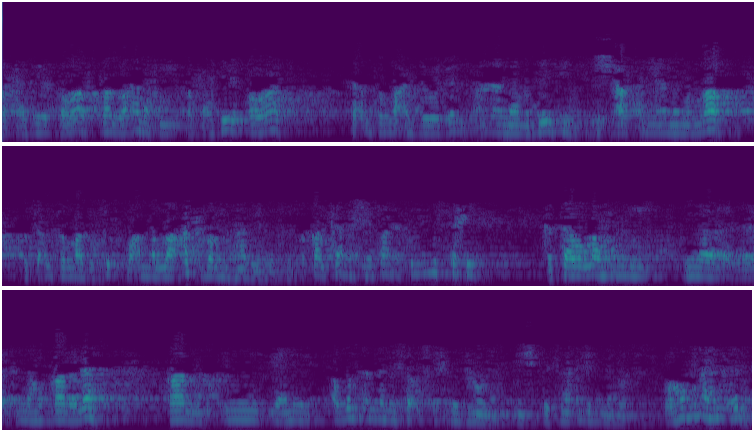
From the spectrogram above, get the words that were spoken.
ركعتي الطواف قال وأنا في ركعتي الطواف سألت الله عز وجل وأن أمام بيتي واستشعرت أني أمام الله. وسألت الله بالصدق وأن الله أكبر من هذه الرسل. فقال كان الشيطان يقول لي مستحيل. حتى والله إني إنه قال له قال إني يعني أظن أنني سأصبح مجنونا من شدة ما أجل النبوة وهو من أهل العلم.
